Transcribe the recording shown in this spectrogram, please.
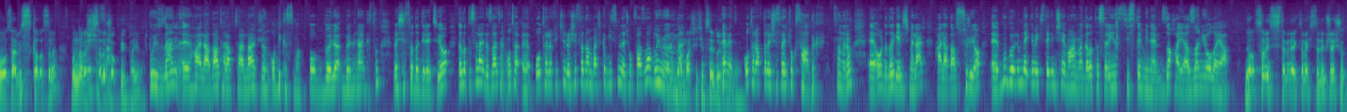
bonservis skalasını bunda Raşitsa'nın çok büyük payı var. Bu yüzden e, hala daha taraftarların o bir kısmı, o bölü, bölünen kısım Raşitsa'da diretiyor. Galatasaray da zaten o, ta- e, o taraf için Raşitsa'dan başka bir ismi de çok fazla duymuyorum ben. Ben başka kimseyi duymadım. Evet, yani. o tarafta Raşitsa'ya çok sadık sanırım. E, orada da gelişmeler hala daha sürüyor. E, bu bölümde eklemek istediğim bir şey var mı? Galatasaray'ın sistemine, Zaha'ya, Zaniola'ya. Galatasaray'ın sistemine eklemek istediğim şey şu.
